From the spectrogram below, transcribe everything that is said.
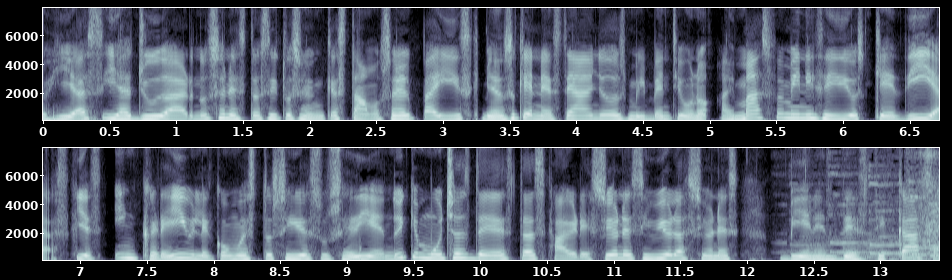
y ayudarnos en esta situación en que estamos en el país. Pienso que en este año 2021 hay más feminicidios que días y es increíble cómo esto sigue sucediendo y que muchas de estas agresiones y violaciones vienen desde casa.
